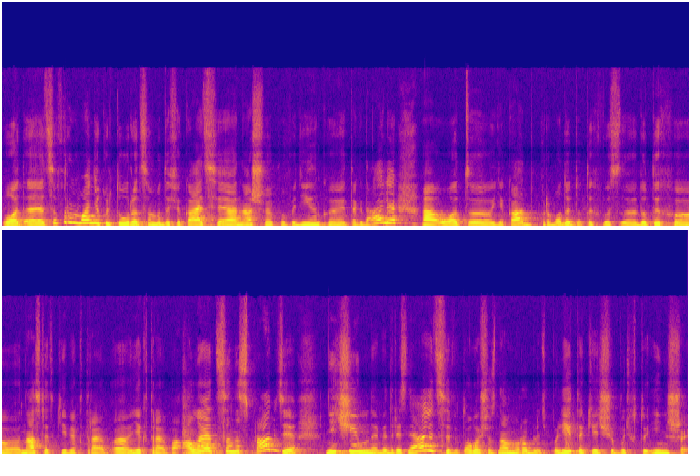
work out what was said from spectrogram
От е, це формування культури, це модифікація нашої поведінки і так далі. А от е, яка приводить до тих до тих е, наслідків, як треба, е, як треба. Але це насправді нічим не відрізняється від того, що з нами роблять політики чи будь-хто інший.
